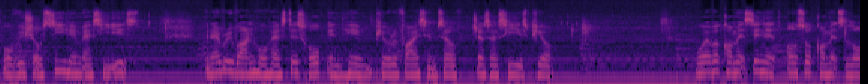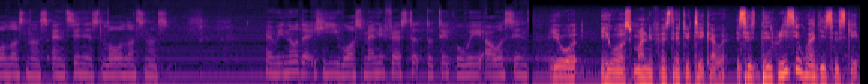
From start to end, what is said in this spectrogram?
for we shall see Him as He is. And everyone who has this hope in Him purifies himself just as He is pure. Whoever commits sin also commits lawlessness, and sin is lawlessness. And we know that He was manifested to take away our sins, He was, he was manifested to take away. It says the reason why Jesus came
